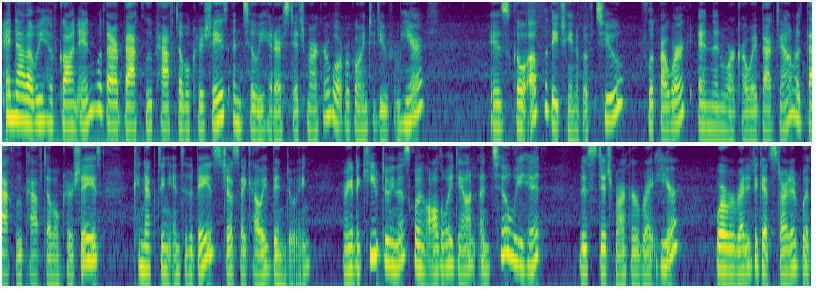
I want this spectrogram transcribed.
And now that we have gone in with our back loop half double crochets until we hit our stitch marker, what we're going to do from here is go up with a chain up of two, flip our work, and then work our way back down with back loop half double crochets, connecting into the base just like how we've been doing. We're going to keep doing this going all the way down until we hit this stitch marker right here where we're ready to get started with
